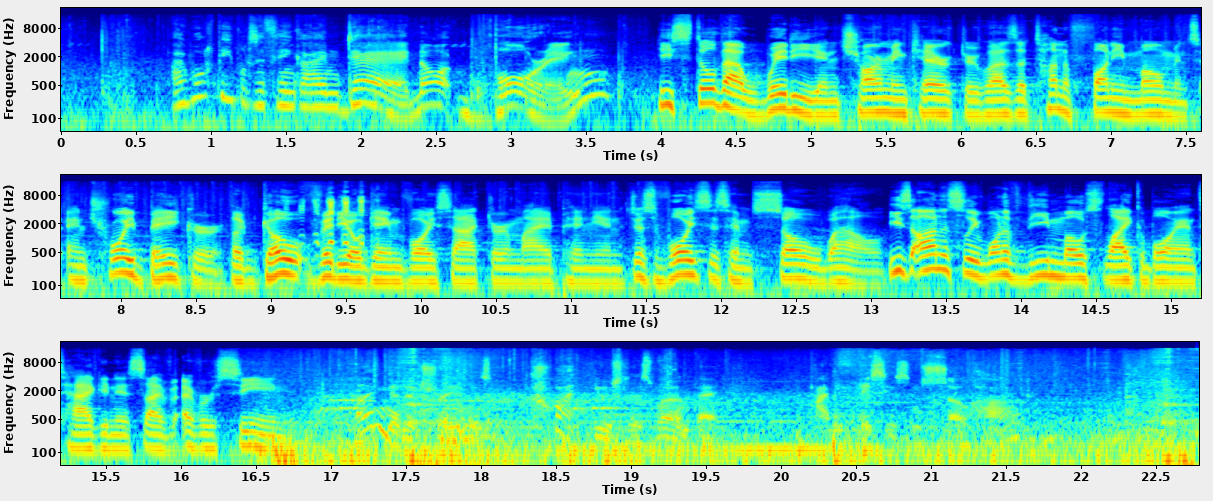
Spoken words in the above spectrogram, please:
I want people to think I'm dead, not boring. He's still that witty and charming character who has a ton of funny moments, and Troy Baker, the GOAT video game voice actor in my opinion, just voices him so well. He's honestly one of the most likable antagonists I've ever seen. I'm gonna military was quite useless, weren't they? I mean, this isn't so hard.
